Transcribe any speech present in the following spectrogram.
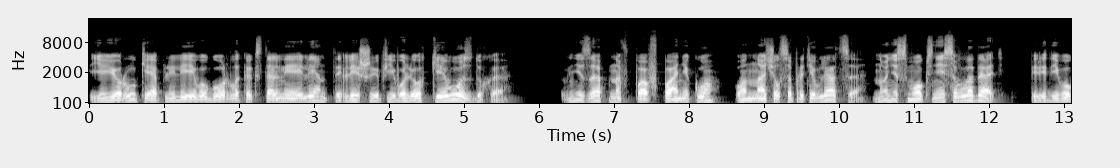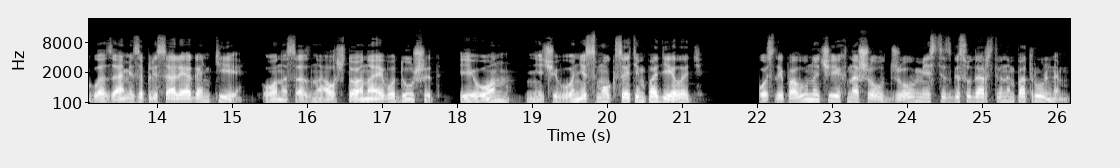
Ее руки оплели его горло, как стальные ленты, лишив его легкие воздуха. Внезапно впав в панику, он начал сопротивляться, но не смог с ней совладать. Перед его глазами заплясали огоньки. Он осознал, что она его душит, и он ничего не смог с этим поделать. После полуночи их нашел Джо вместе с государственным патрульным.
